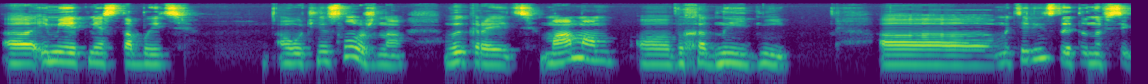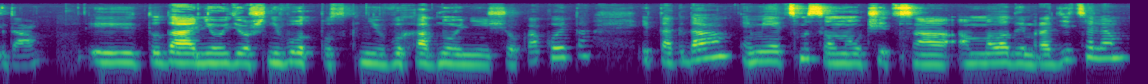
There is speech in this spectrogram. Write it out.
э, имеет место быть. Очень сложно выкроить мамам э, выходные дни. Материнство это навсегда и туда не уйдешь ни в отпуск, ни в выходной, ни еще какой-то. И тогда имеет смысл научиться а, молодым родителям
